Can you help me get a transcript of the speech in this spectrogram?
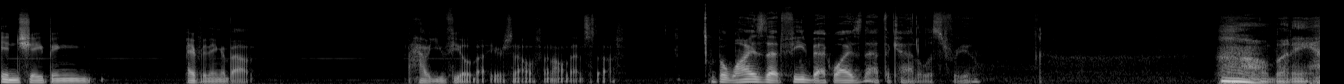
in shaping everything about how you feel about yourself and all that stuff. But why is that feedback? Why is that the catalyst for you? Oh, buddy.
